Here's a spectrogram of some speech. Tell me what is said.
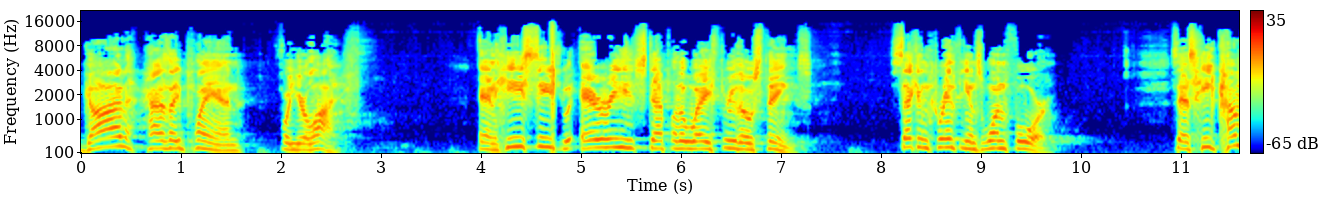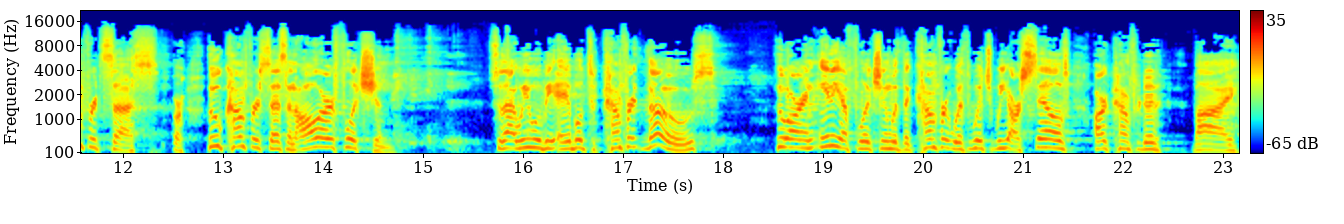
God has a plan for your life. And he sees you every step of the way through those things. 2 Corinthians 1 4 says, He comforts us, or who comforts us in all our affliction, so that we will be able to comfort those who are in any affliction with the comfort with which we ourselves are comforted by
